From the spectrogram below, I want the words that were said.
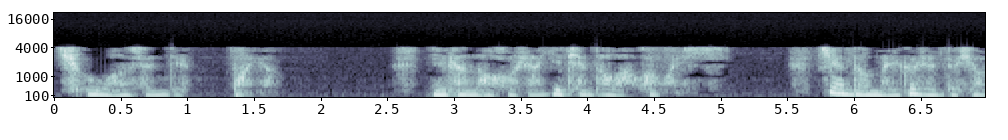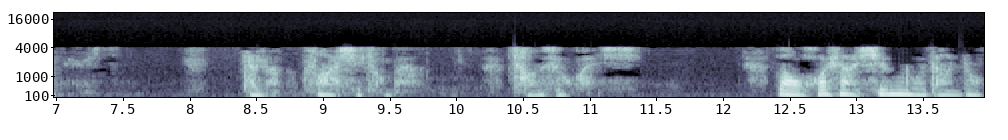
求往生的榜样。你看老和尚一天到晚欢欢喜喜，见到每个人都笑眯眯，老和尚心目当中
